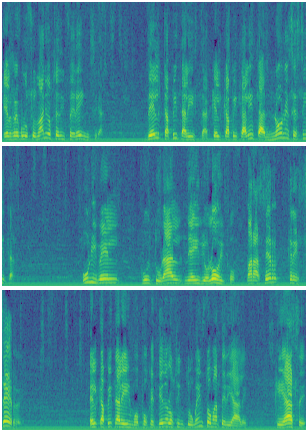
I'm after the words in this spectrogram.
el revolucionario se diferencia del capitalista, que el capitalista no necesita un nivel cultural ni ideológico para hacer crecer el capitalismo porque tiene los instrumentos materiales que hace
